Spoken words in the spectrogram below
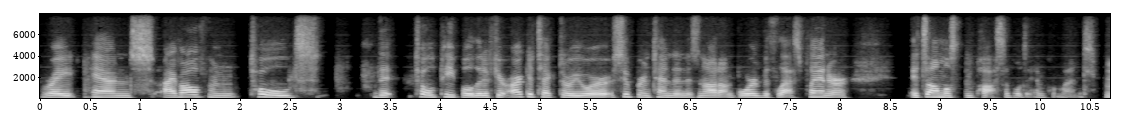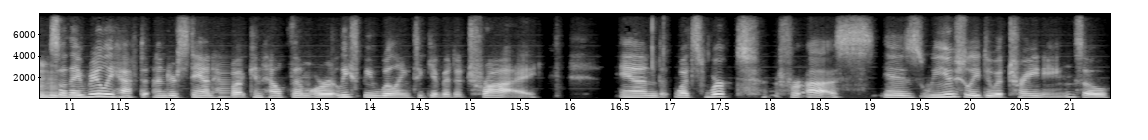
Right. And I've often told that told people that if your architect or your superintendent is not on board with last planner, it's almost impossible to implement. Mm-hmm. So they really have to understand how it can help them or at least be willing to give it a try. And what's worked for us is we usually do a training. So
